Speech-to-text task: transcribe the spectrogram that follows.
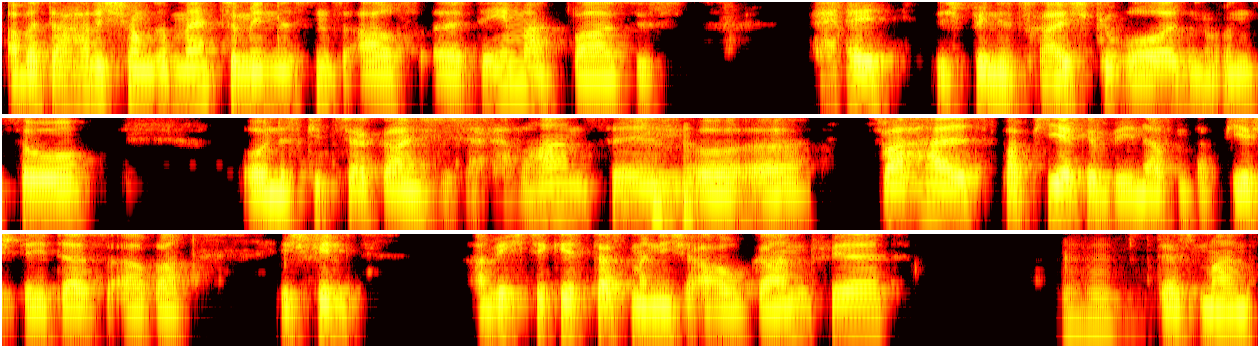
Aber da habe ich schon gemerkt, zumindest auf äh, D-Mark-Basis, hey, ich bin jetzt reich geworden und so. Und es gibt's ja gar nicht, das ist ja der Wahnsinn. Oh, äh, es war halt Papiergewinn, auf dem Papier steht das, aber ich finde, wichtig ist, dass man nicht arrogant wird, mhm. dass man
